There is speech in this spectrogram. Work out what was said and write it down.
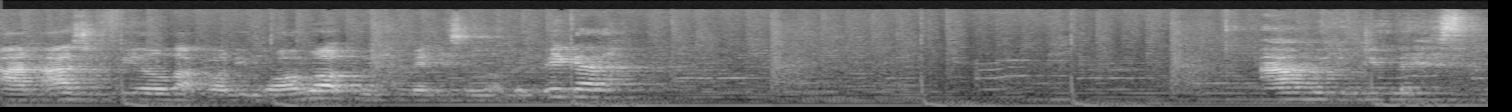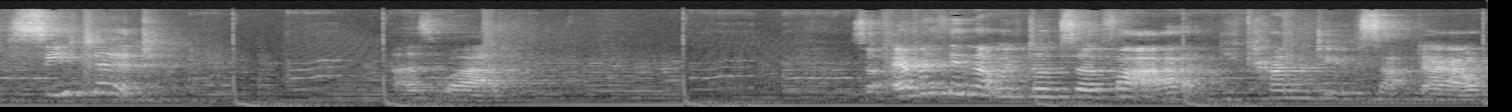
And as you feel that body warm up, we can make this a little bit bigger. And we can do this seated as well. So everything that we've done so far, you can do sat down.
